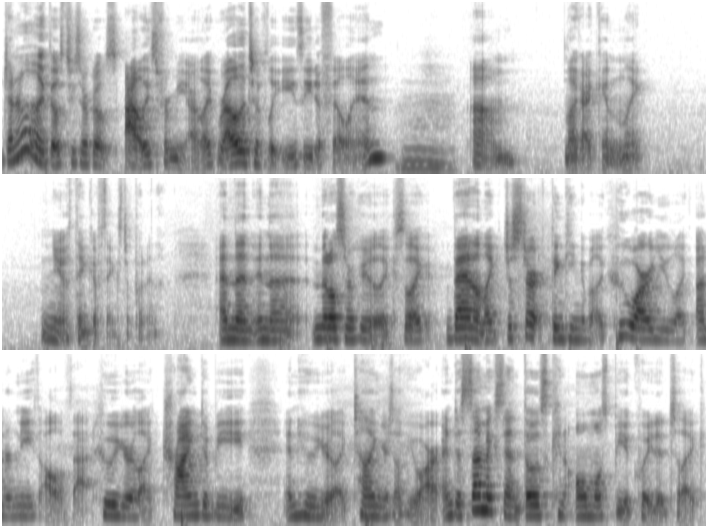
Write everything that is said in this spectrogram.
generally like those two circles, at least for me, are like relatively easy to fill in. Um, like I can like you know think of things to put in them. And then in the middle circle, like so like then like just start thinking about like who are you like underneath all of that, who you're like trying to be, and who you're like telling yourself you are. And to some extent, those can almost be equated to like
